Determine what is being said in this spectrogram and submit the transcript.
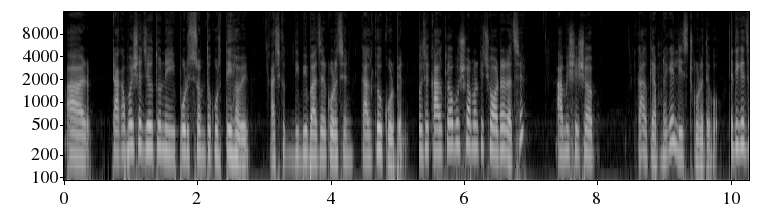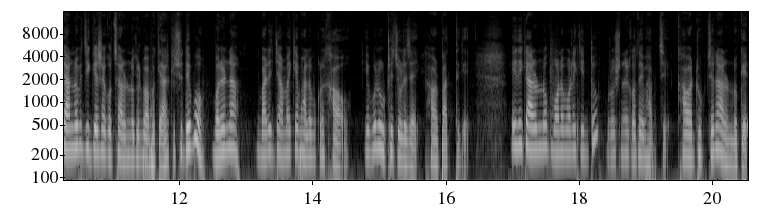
আর টাকা পয়সা যেহেতু নেই, পরিশ্রম তো করতেই হবে। আজকে তো দিব্যি বাজার করেছেন, কালকেও করবেন। বলছে, কালকে অবশ্য আমার কিছু অর্ডার আছে, আমি সেসব কালকে আপনাকে লিস্ট করে দেবো। এদিকে জাহ্নবী জিজ্ঞাসা করছে, আরণ্যকের বাবাকে, আর কিছু দেবো? বলে, না, বাড়ির জামাইকে ভালো করে খাওয়াও। এ বলে উঠে চলে যায় খাওয়ার পাত থেকে। এদিকে আরণ্যক মনে মনে কিন্তু রোশনের কথাই ভাবছে। খাবার ঢুকছে না আরণ্যকের।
